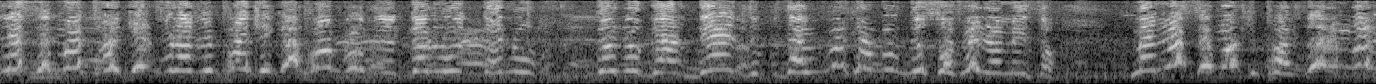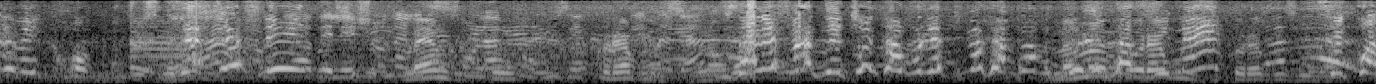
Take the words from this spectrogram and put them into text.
Laissez-moi tranquille. Vous n'avez pas été capable de, nous, de, nous, de nous garder. Vous n'avez pas capable de sauver nos maisons. Maintenant, c'est moi qui parle. Donnez-moi le micro. Ça suffit. Les journalistes sont là pour vous écouter, Vous allez faire des trucs quand vous n'êtes pas capable de les assumer. C'est quoi?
